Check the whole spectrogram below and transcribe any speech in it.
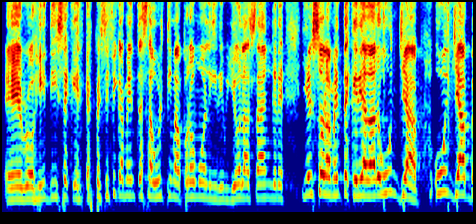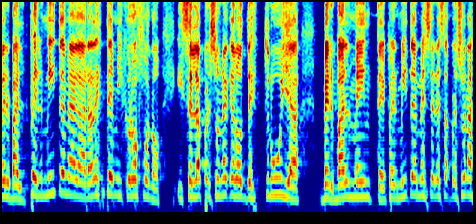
Eh, Rohit dice que específicamente esa última promo le hirvió la sangre y él solamente quería dar un jab, un jab verbal. Permíteme agarrar este micrófono y ser la persona que los destruya verbalmente. Permíteme ser esa persona.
